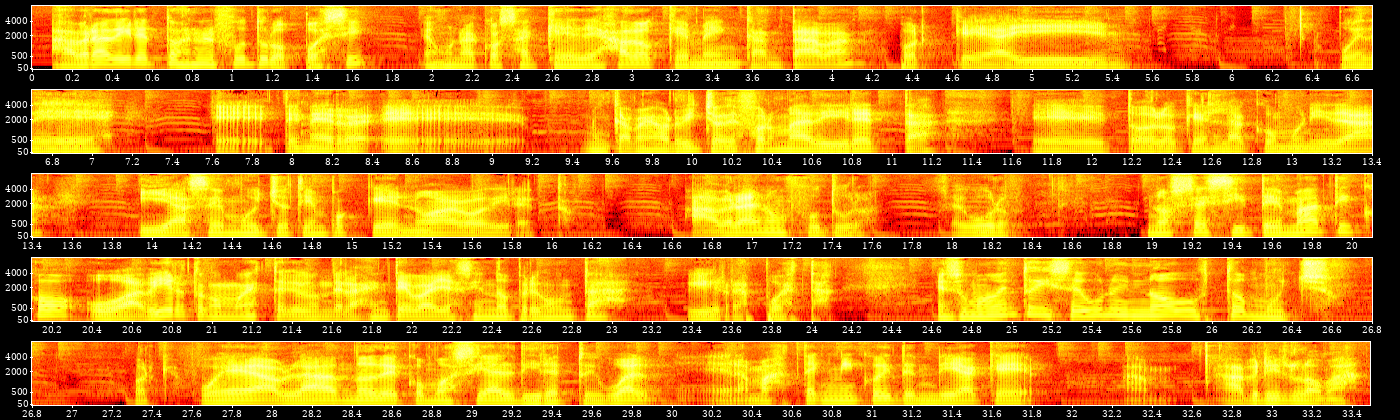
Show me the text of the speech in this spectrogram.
¿Habrá directos en el futuro? Pues sí, es una cosa que he dejado que me encantaba porque ahí puedes eh, tener, eh, nunca mejor dicho, de forma directa eh, todo lo que es la comunidad y hace mucho tiempo que no hago directo. Habrá en un futuro, seguro. No sé si temático o abierto como este, donde la gente vaya haciendo preguntas y respuestas. En su momento hice uno y no gustó mucho, porque fue hablando de cómo hacía el directo. Igual era más técnico y tendría que abrirlo más.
